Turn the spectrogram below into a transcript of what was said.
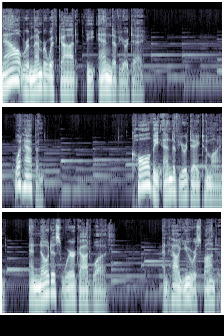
Now remember with God the end of your day. What happened? Call the end of your day to mind and notice where God was and how you responded.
